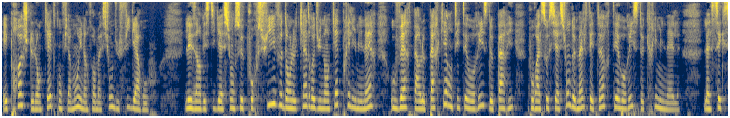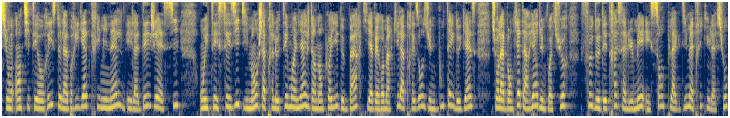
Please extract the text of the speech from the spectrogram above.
et proches de l'enquête confirmant une information du Figaro. Les investigations se poursuivent dans le cadre d'une enquête préliminaire ouverte par le parquet antiterroriste de Paris pour association de malfaiteurs terroristes criminels. La section antiterroriste de la brigade criminelle et la DGSI ont été saisies dimanche après le témoignage d'un employé de bar qui avait remarqué la présence d'une bouteille de gaz sur la banquette arrière d'une voiture, feu de détresse allumé et sans plaque d'immatriculation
